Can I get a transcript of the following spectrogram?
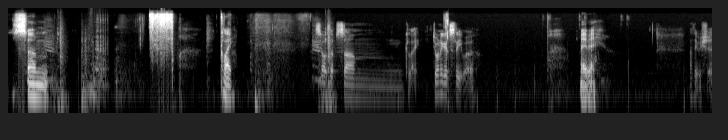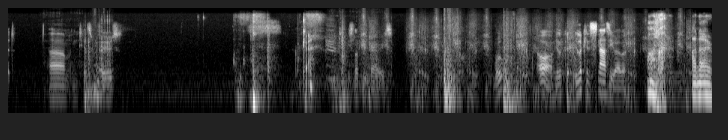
some clay. Sells up some clay. Do you want to go to sleep, Wo? Maybe. I think we should. Um, I need to get some food. Okay. These lovely berries. Whoa. Oh, you're looking, you're looking snazzy, Weber. I know.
